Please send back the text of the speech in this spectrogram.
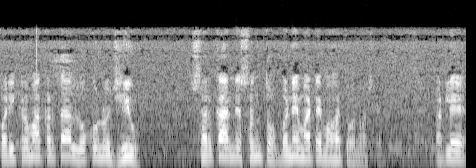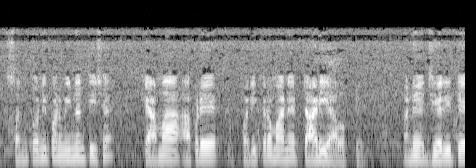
પરિક્રમા કરતા લોકોનો જીવ સરકાર અને સંતો બંને માટે મહત્વનો છે. એટલે સંતોની પણ વિનંતી છે કે આમાં આપણે પરિક્રમાને ટાળી આ વખતે. અને જે રીતે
